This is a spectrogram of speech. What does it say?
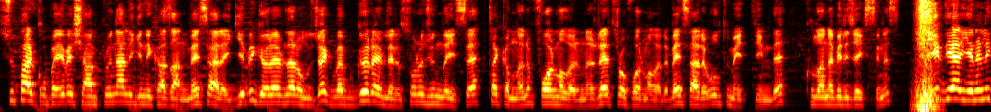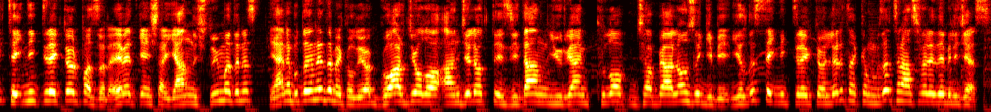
Süper Kupayı ve Şampiyonlar Ligi'ni kazan vesaire gibi görevler olacak ve bu görevlerin sonucunda ise takımların formalarını, retro formaları vesaire Ultimate Team'de kullanabileceksiniz. Bir diğer yenilik teknik direktör pazarı. Evet gençler yanlış duymadınız. Yani bu da ne demek oluyor? Guardiola, Ancelotti, Zidane, Jurgen Klopp, Xabi Alonso gibi yıldız teknik direktörleri takımımıza transfer edebileceğiz.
